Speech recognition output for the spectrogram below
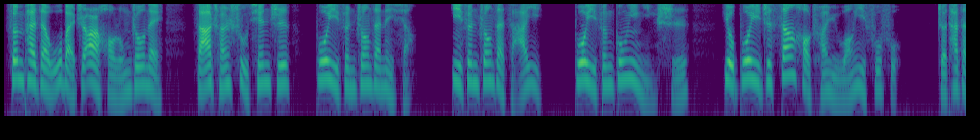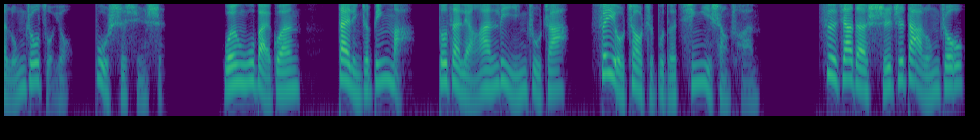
分派在五百只二号龙舟内，杂船数千只，拨一分装在内向，一分装在杂役，拨一分供应饮食。又拨一只三号船与王毅夫妇，这他在龙舟左右不时巡视。文武百官带领着兵马，都在两岸立营驻扎，非有诏旨不得轻易上船。自家的十只大龙舟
